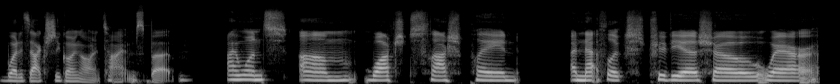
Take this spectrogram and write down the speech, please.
what is actually going on at times, but I once um watched slash played a Netflix trivia show where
